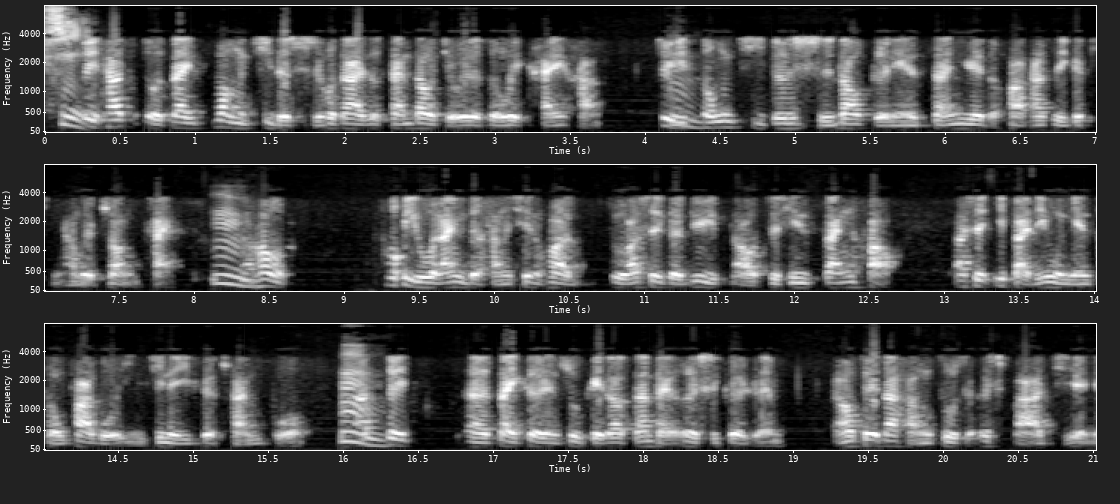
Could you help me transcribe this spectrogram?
是，所以它只有在旺季的时候，大概是三到九月的时候会开航。至于冬季，就是十到隔年三月的话，它是一个停航的状态。嗯，然后后碧湖蓝屿的航线的话，主要是一个绿岛之星三号，它是一百零五年从法国引进的一个船舶。嗯，它最呃载客人数可以到三百二十个人。然后最大航速是二十八节，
